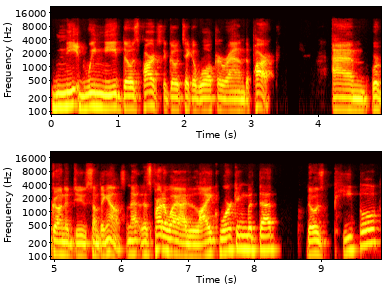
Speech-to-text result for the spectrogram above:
need we need those parts to go take a walk around the park and we're going to do something else and that, that's part of why i like working with that those people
